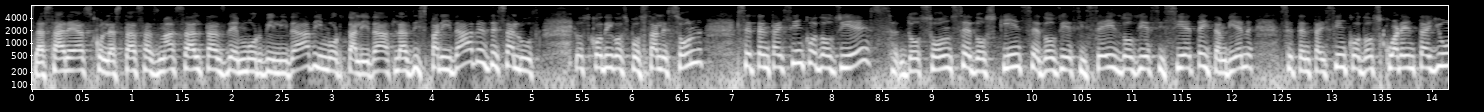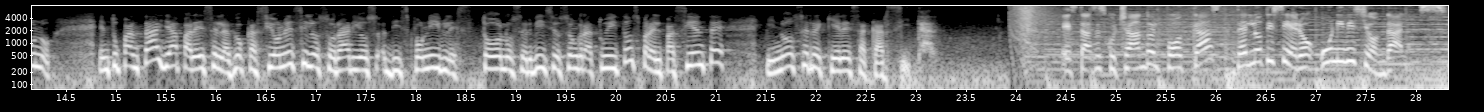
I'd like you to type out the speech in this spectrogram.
las áreas con las tasas más altas de morbilidad y mortalidad, las disparidades de salud. Los códigos postales son 75210, 211, 215, 216, 217 y también 75241. En tu pantalla aparecen las locaciones y los horarios disponibles. Todos los servicios son gratuitos para el paciente y no se requiere sacar cita. Estás escuchando el podcast del noticiero Univisión Dallas.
